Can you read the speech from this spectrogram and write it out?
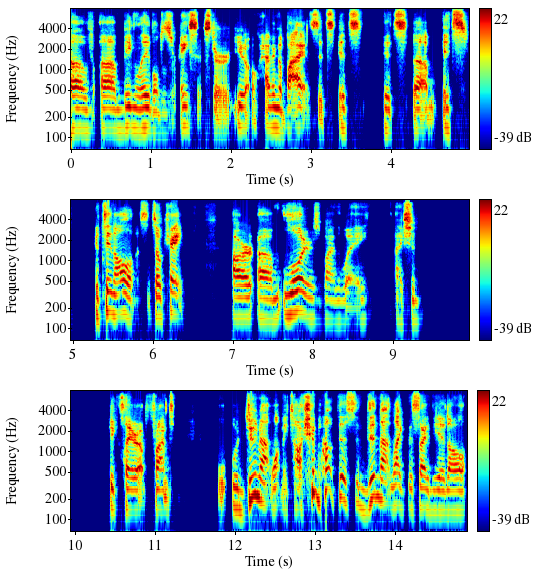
of uh, being labeled as racist or you know having a bias. It's it's it's um, it's it's in all of us. It's okay. Our um, lawyers, by the way, I should declare up front, do not want me talking about this and did not like this idea at all,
